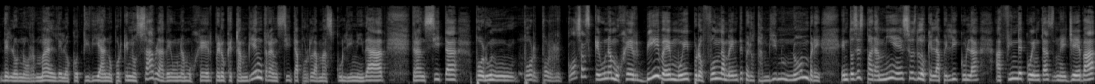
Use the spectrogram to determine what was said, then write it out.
de lo normal, de lo cotidiano, porque nos habla de una mujer, pero que también transita por la masculinidad, transita por, un, por, por cosas que una mujer vive muy profundamente, pero también un hombre. Entonces, para mí eso es lo que la película, a fin de cuentas, me lleva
